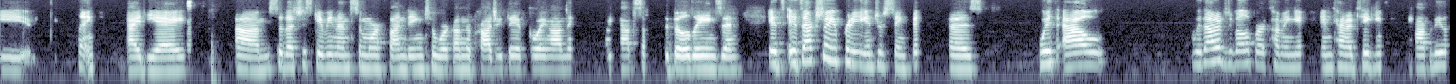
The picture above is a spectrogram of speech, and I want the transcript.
the IDA. Um, so that's just giving them some more funding to work on the project they have going on. Have some of the buildings and it's it's actually a pretty interesting thing because without without a developer coming in and kind of taking property like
